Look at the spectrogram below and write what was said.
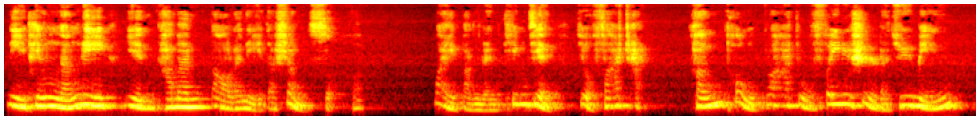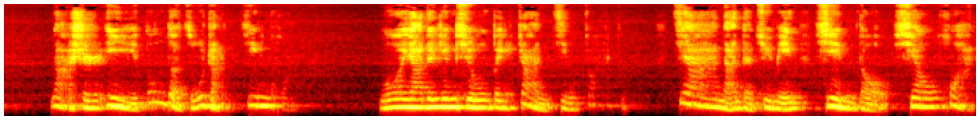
你凭能力引他们到了你的圣所。外邦人听见就发颤，疼痛抓住非利士的居民。那是以东的族长惊慌，摩押的英雄被战兢抓。迦南的居民心都消化了，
